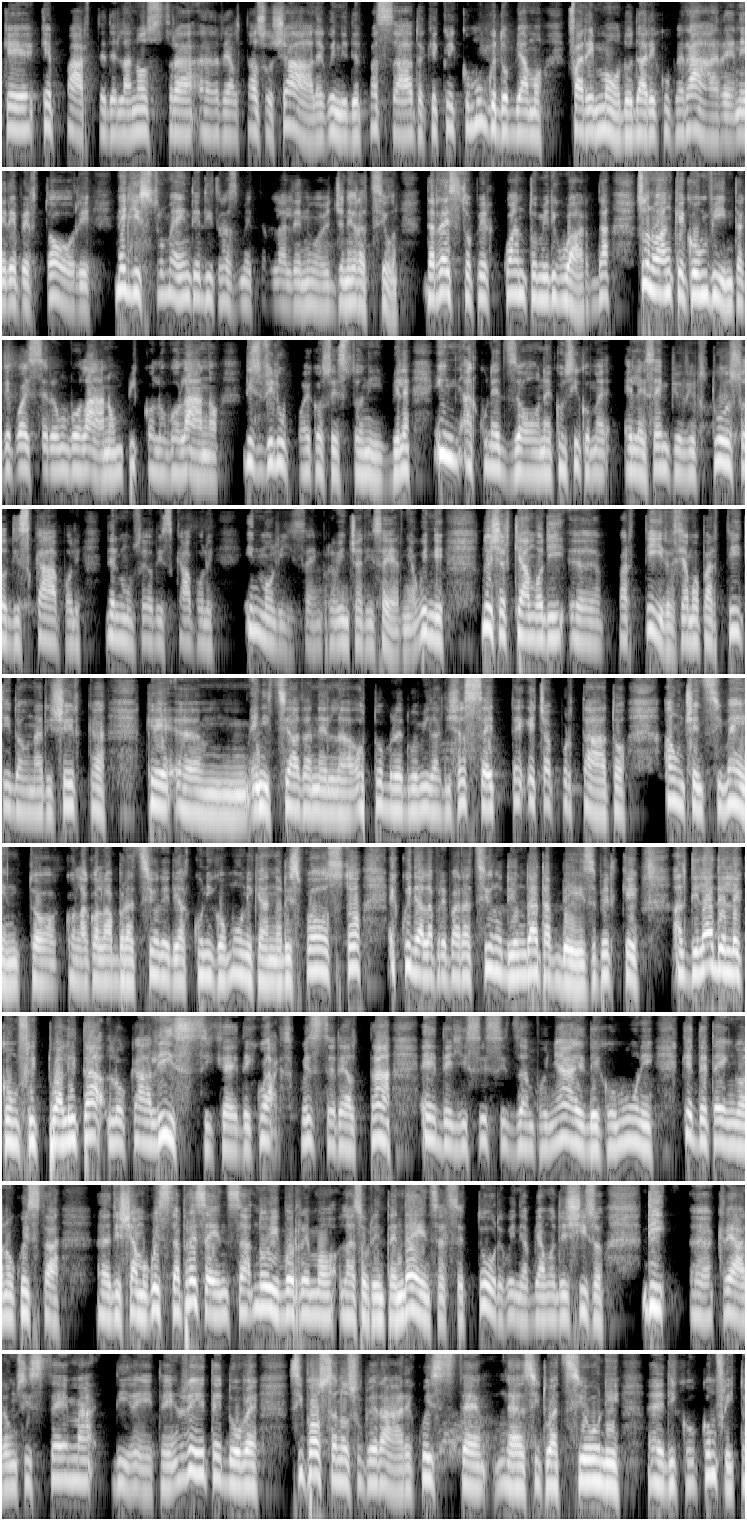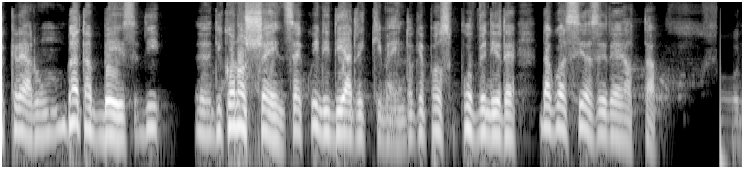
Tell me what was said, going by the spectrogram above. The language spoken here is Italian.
che, che parte della nostra eh, realtà sociale, quindi del passato, e che, che, comunque dobbiamo fare in modo da recuperare nei repertori, negli strumenti e di trasmetterla alle nuove generazioni. Del resto, per quanto mi riguarda, sono anche convinta che può essere un volano, un piccolo volano di sviluppo ecosostenibile in alcune zone, così come è l'esempio virtuoso di Scapoli, del Museo di Scapoli in Molise, in provincia di Sernia. Quindi noi cerchiamo di eh, partire, siamo partiti da una ricerca che ehm, è iniziata nell'ottobre 2017 e ci ha portato a un censimento con la collaborazione di alcuni comuni che hanno risposto e quindi alla preparazione di un database perché al di là delle conflittualità localistiche di queste realtà e degli stessi zampognai dei comuni che detengono questa, eh, diciamo, questa presenza, noi vorremmo la sovrintendenza, il settore, quindi abbiamo deciso di eh, creare un sistema di rete, in rete dove si possano superare queste eh, situazioni eh, di conflitto e creare un database di, eh, di conoscenze e quindi di arricchimento che può, venire da qualsiasi realtà.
